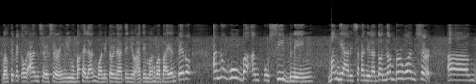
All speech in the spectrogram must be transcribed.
well typical answer, sir. Hindi ho ba kailangan monitor natin yung ating mga kababayan? Pero ano ho ba ang posibleng mangyari sa kanila doon? Number one, sir, um,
